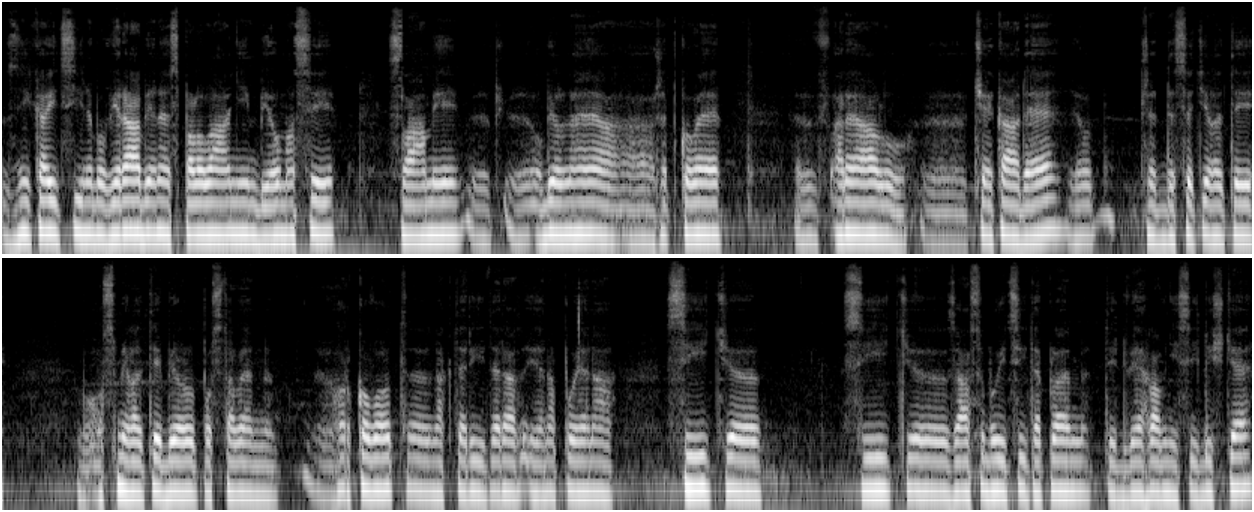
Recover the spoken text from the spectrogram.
vznikající nebo vyráběné spalováním biomasy, slámy obilné a řepkové v areálu ČKD. Jo, před deseti lety nebo osmi lety byl postaven horkovod, na který teda je napojena síť, síť zásobující teplem ty dvě hlavní sídliště.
